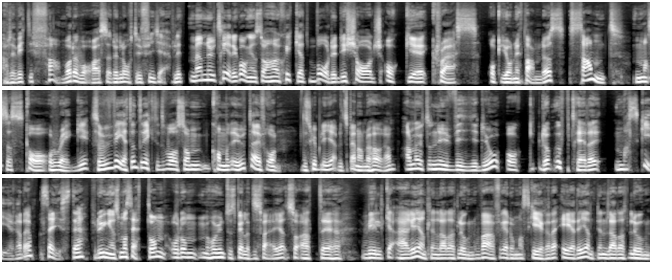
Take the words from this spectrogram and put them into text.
Ja, det vet i fan vad det var. Alltså, det låter ju för jävligt. Men nu tredje gången så har han skickat både Discharge och eh, Crass och Johnny Thunders samt massa ska och reggae. Så vi vet inte riktigt vad som kommer ut därifrån. Det skulle bli jävligt spännande att höra. De har gjort en ny video och de uppträder maskerade, sägs det. För det är ingen som har sett dem och de har ju inte spelat i Sverige. Så att eh, vilka är egentligen Laddat Lugn? Varför är de maskerade? Är det egentligen Laddat Lugn?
